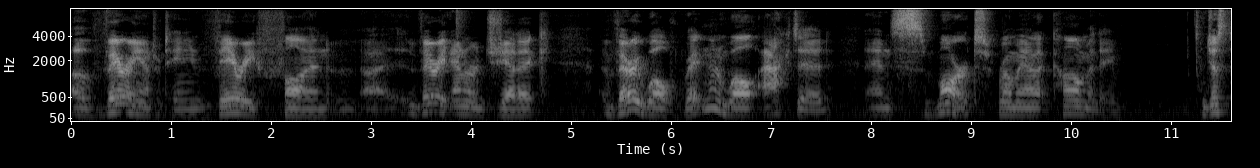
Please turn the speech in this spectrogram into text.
a very entertaining, very fun, uh, very energetic, very well written and well acted, and smart romantic comedy. Just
